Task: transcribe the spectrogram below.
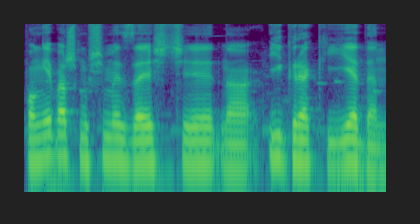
ponieważ musimy zejść y, na Y1.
